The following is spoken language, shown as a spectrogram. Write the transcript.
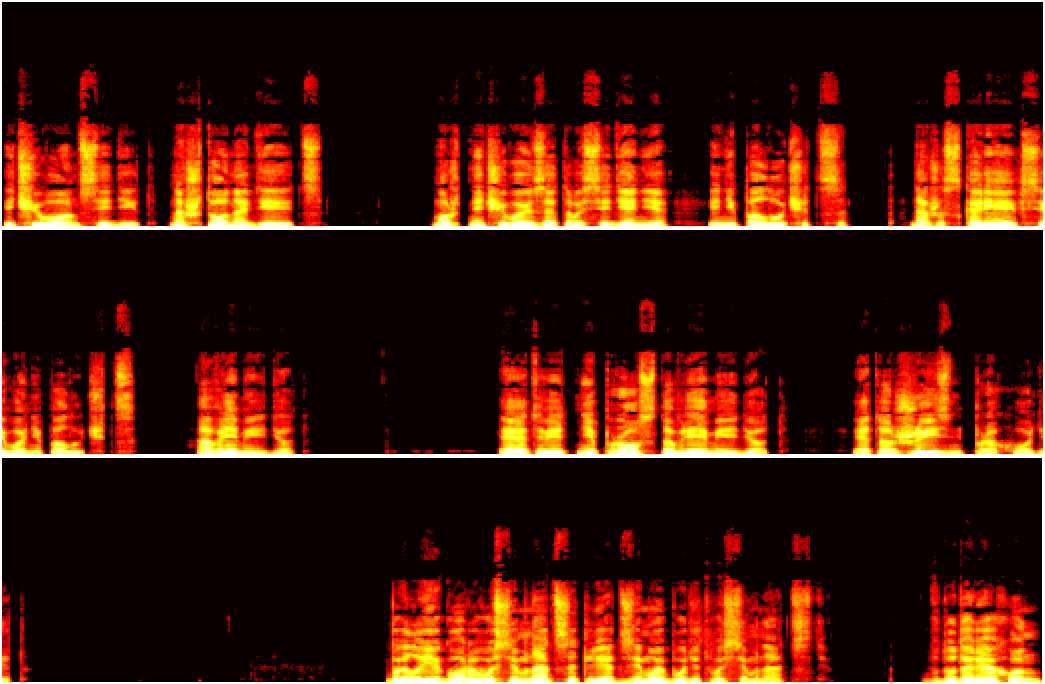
И чего он сидит? На что надеется? Может, ничего из этого сиденья и не получится, даже скорее всего не получится, а время идет. Это ведь не просто время идет, это жизнь проходит. Было Егорову семнадцать лет, зимой будет восемнадцать. В Дударях он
